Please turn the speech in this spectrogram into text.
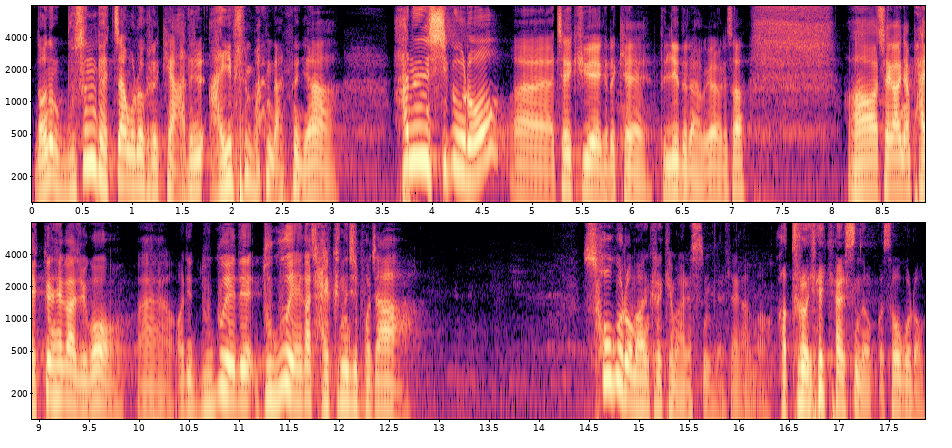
너는 무슨 배짱으로 그렇게 아들 아이들만 낳느냐 하는 식으로 에, 제 귀에 그렇게 들리더라고요. 그래서 어, 제가 그냥 발끈해가지고 에, 어디 누구 애들 누구 애가 잘 크는지 보자. 속으로만 그렇게 말했습니다. 제가 뭐 겉으로 얘기할 수는 없고 속으로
